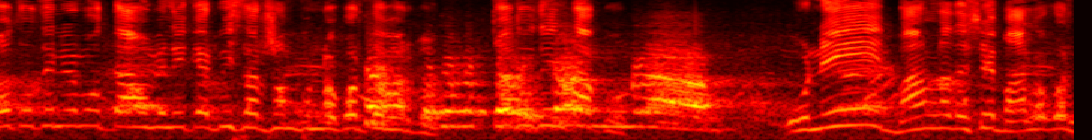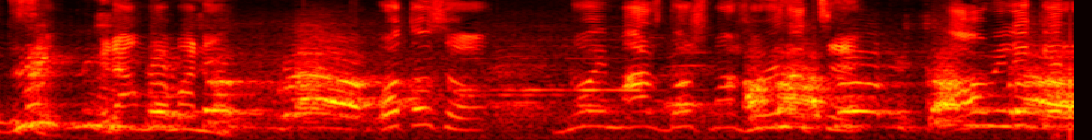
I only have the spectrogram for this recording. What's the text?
ততদিনের মধ্যে আওয়ামী লীগের বিচার সম্পূর্ণ করতে পারব? ততদিন থাকুক উনি বাংলাদেশে ভালো করতেছে, এটা আমরা মানি। অথচ নয় মাস, দশ মাস হয়ে যাচ্ছে। আওয়ামী লীগের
